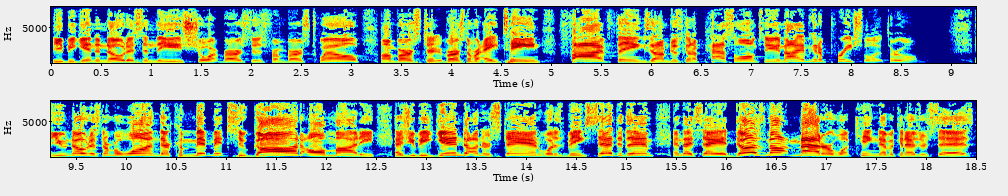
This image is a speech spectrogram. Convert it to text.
you begin to notice in these short verses from verse 12 on verse, to, verse number 18, five things that I'm just going to pass along to you, not even going to preach through them. You notice, number one, their commitment to God Almighty as you begin to understand what is being said to them, and they say, it does not matter what King Nebuchadnezzar says,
